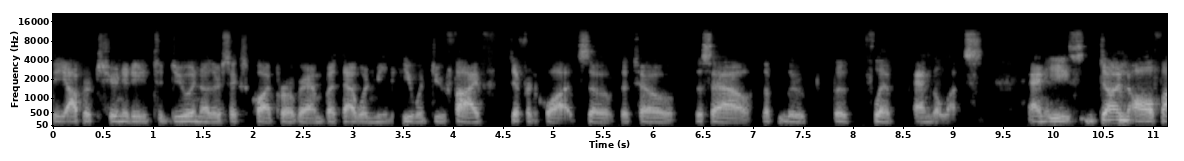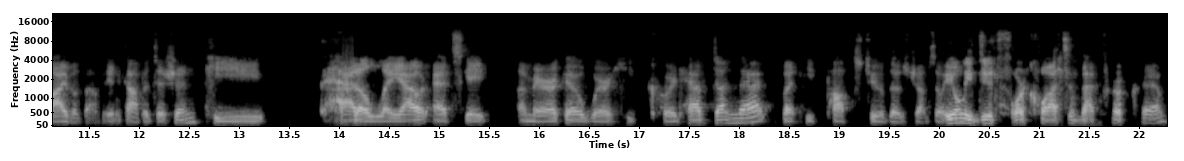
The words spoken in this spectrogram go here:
the opportunity to do another six quad program but that would mean he would do five different quads. So the toe the sal the loop the flip and the lutz. And he's done all five of them in competition. He had a layout at skate America where he could have done that, but he popped two of those jumps. So he only did four quads in that program.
